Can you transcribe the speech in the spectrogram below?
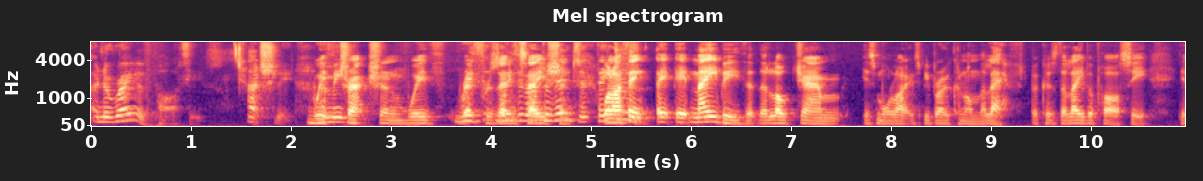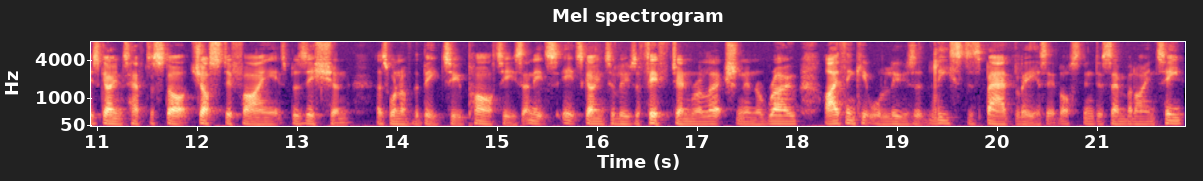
an array of parties, actually. with I mean, traction, with, with- with representation. representa- they well, I think it, it may be that the logjam is more likely to be broken on the left because the Labour Party is going to have to start justifying its position as one of the big two parties, and it's it's going to lose a fifth general election in a row. I think it will lose at least as badly as it lost in December 19,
